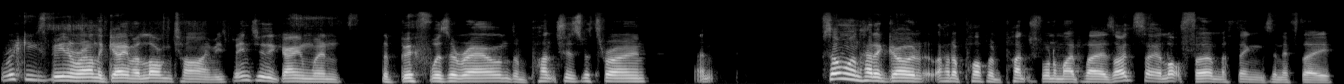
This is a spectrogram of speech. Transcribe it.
Ricky's been around the game a long time. He's been to the game when the biff was around and punches were thrown, and if someone had a go and had a pop and punched one of my players, I'd say a lot firmer things than if they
